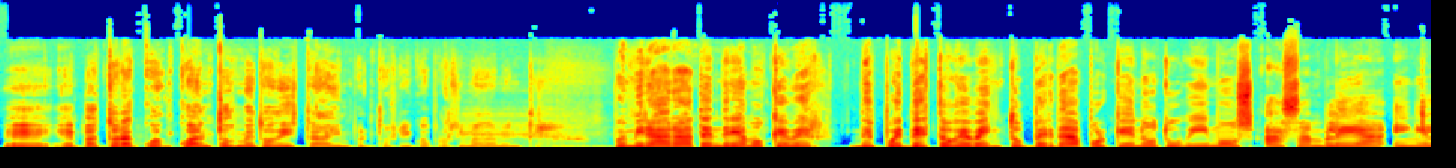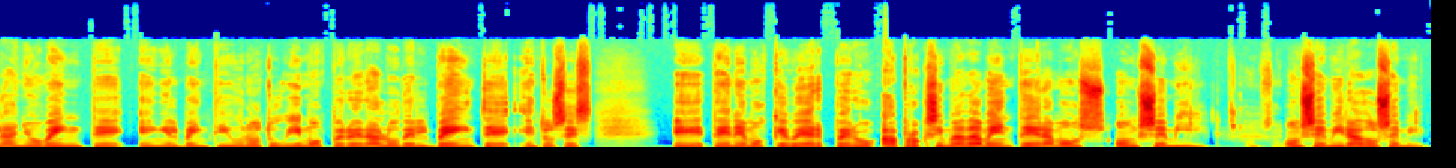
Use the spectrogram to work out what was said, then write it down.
Eh, eh, pastora, ¿cuántos metodistas hay en Puerto Rico aproximadamente? Pues mira, ahora tendríamos que ver después de estos eventos, ¿verdad? Porque no tuvimos asamblea en el año 20, en el 21 tuvimos, pero era lo del 20, entonces eh, tenemos que ver, pero aproximadamente éramos 11 mil, 11 mil a 12 mil.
